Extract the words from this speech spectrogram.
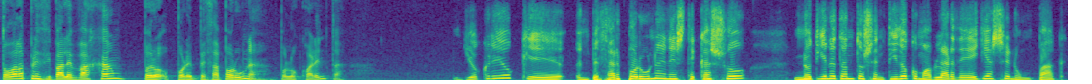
todas las principales bajan, pero por empezar por una, por los 40. Yo creo que empezar por una en este caso no tiene tanto sentido como hablar de ellas en un pack.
